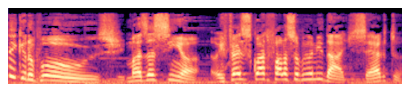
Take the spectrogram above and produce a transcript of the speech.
link no post. Mas assim, ó, Efésios 4 fala sobre unidade, certo?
